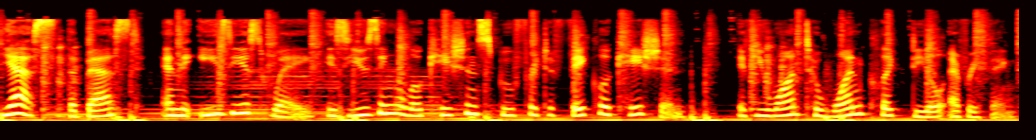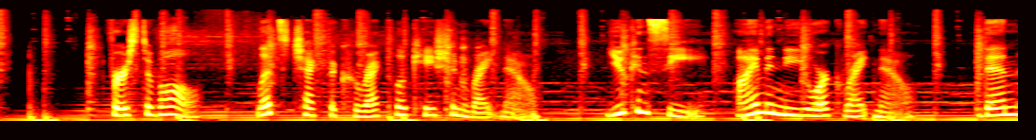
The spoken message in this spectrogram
Yes, the best and the easiest way is using a location spoofer to fake location if you want to one-click deal everything. First of all, let's check the correct location right now. You can see I'm in New York right now. Then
